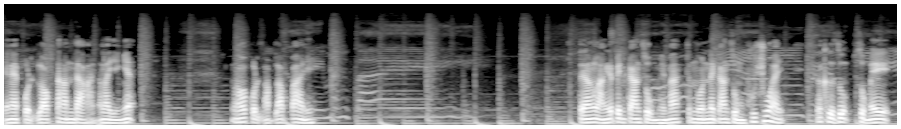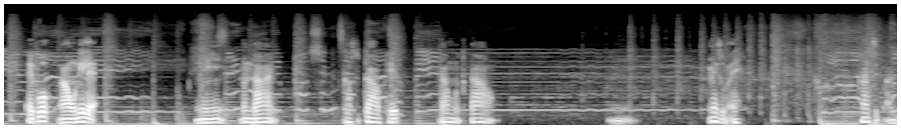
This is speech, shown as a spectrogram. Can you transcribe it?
ยังไงปลดล็อกตามด่านอะไรอย่างเงี้ยแล้วก็กดรับรับไป แต่หลังๆจะเป็นการสุ่มเห็นไหมจำนวนในการสุ่มผู้ช่วย ก็คือสุ่มมไอ้ไอ้พวกเงานี่แหละ นี่มันได้ 99 เพชร99อืมไม่สวย 50 อัน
